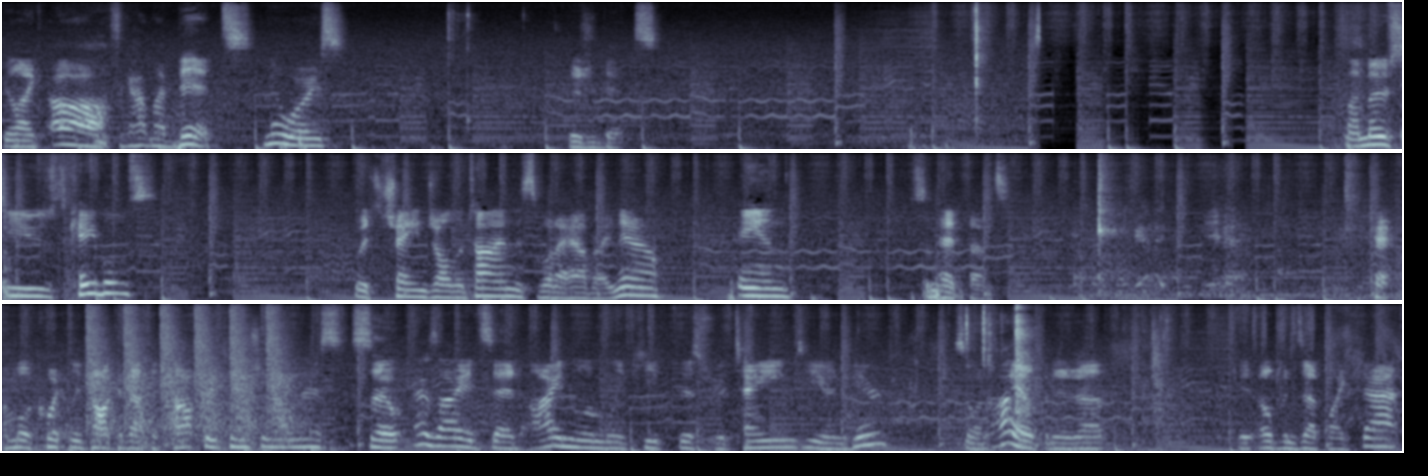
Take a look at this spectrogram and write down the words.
You're like, oh, I forgot my bits. No worries. There's your bits. My most used cables, which change all the time. This is what I have right now. And some headphones. Okay, I'm gonna quickly talk about the top retention on this. So as I had said, I normally keep this retained here and here. So when I open it up, it opens up like that.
